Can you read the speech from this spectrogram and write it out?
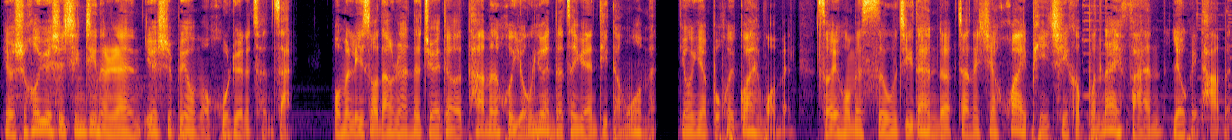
有时候越是亲近的人，越是被我们忽略的存在。我们理所当然的觉得他们会永远的在原地等我们，永远不会怪我们，所以我们肆无忌惮的将那些坏脾气和不耐烦留给他们。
